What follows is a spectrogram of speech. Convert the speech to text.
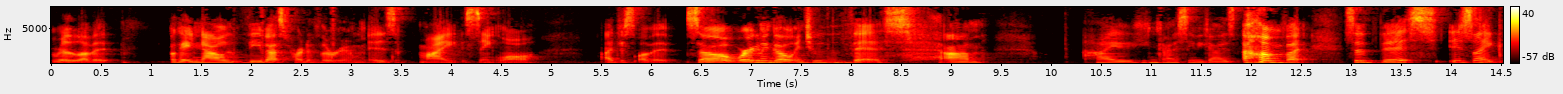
Really love it. Okay, now the best part of the room is my saint wall. I just love it. So we're gonna go into this. Um, hi, you can kind of see me guys. Um, but so this is like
